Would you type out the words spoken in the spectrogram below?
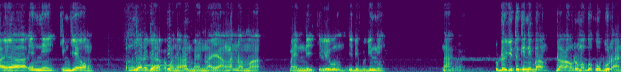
kayak ini Kim Jeong. Kan gara-gara kebanyakan main layangan sama main di Ciliwung jadi begini nah udah gitu gini bang belakang rumah gue kuburan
